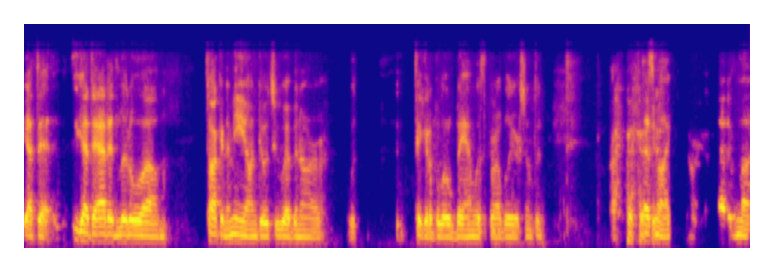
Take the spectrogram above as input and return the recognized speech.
got that you got the added little um talking to me on GoToWebinar with taking up a little bandwidth probably or something. That's my that is my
